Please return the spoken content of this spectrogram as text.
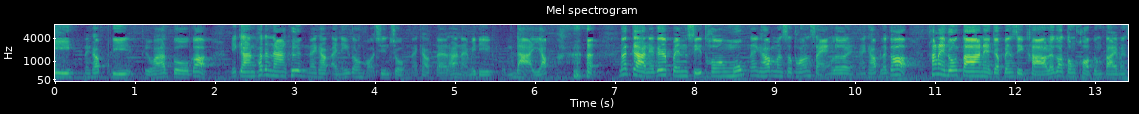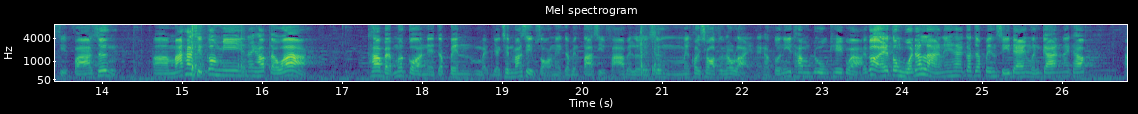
ดีนะครับดีถือว่าตัวก็มีการพัฒนาขึ้นนะครับอันนี้ต้องขอชื่นชมนะครับแต่ถ้าไหนไม่ดีผมด่ายับ หน้ากากเนี่ยก็จะเป็นสีทองมุกนะครับมันสะท้อนแสงเลยนะครับแล้วก็ข้างในดวงตาเนี่ยจะเป็นสีขาวแล้วก็ตรงขอบดวงตาเป็นสีฟ้า ซึ่งมาร์คห้าสิบก็มีนะครับแต่ว่า ถ้าแบบเมื่อก่อนเนี่ยจะเป็นอย่างเช่นมาร์คสิบสองเนี่ยจะเป็นตาสีฟ้าไปเลย ซึ่งไม่ค่อยชอบสักเท่าไหร่นะครับตัวนี้ทำดูโอเคกว่า แล้วก็ไอ้ตรงหัวด้านหลังนี่ฮะก็จะเป็นสีแดงเหมือนกันนะครับอ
